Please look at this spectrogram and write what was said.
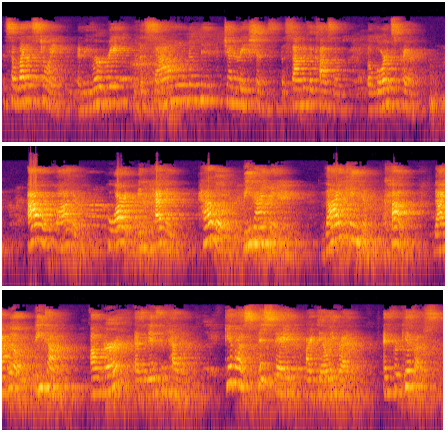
And so let us join and reverberate with the sound of the generations, the sound of the cosmos, the Lord's Prayer. Our Father, who art in heaven, hallowed be thy name. Thy kingdom come, thy will be done, on earth as it is in heaven. Give us this day our daily bread, and forgive us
